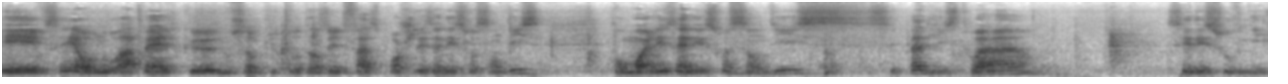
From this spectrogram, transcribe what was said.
Et vous savez, on nous rappelle que nous sommes plutôt dans une phase proche des années 70. Pour moi, les années 70, c'est pas de l'histoire, c'est des souvenirs.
